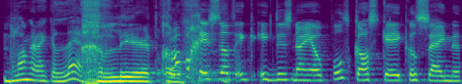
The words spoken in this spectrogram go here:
Een belangrijke les. geleerd. of- Grappig is dat ik, ik dus naar jouw podcast keek als zijnde...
